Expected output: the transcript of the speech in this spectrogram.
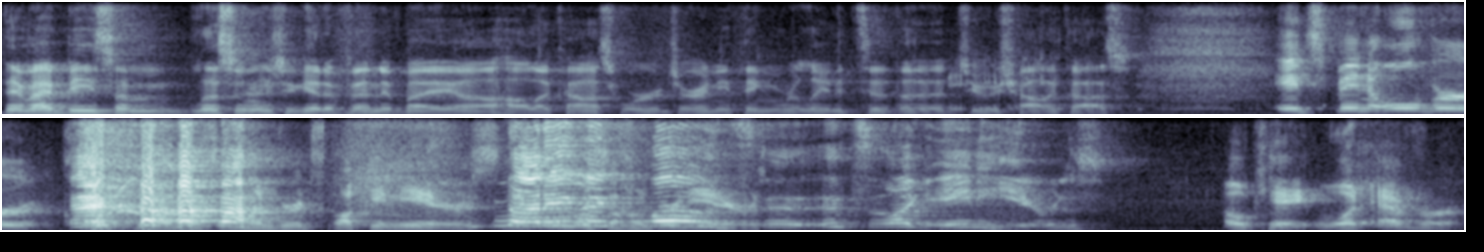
there might be some listeners who get offended by uh, Holocaust words or anything related to the Jewish Holocaust. It's been over close to almost hundred fucking years. Not like even close. Years. It's like eighty years. Okay, whatever.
